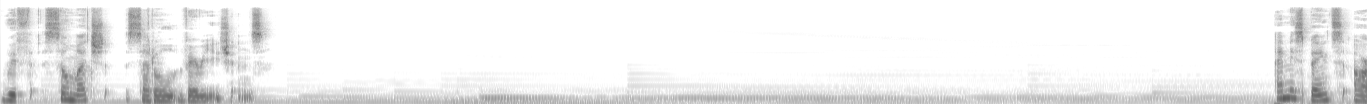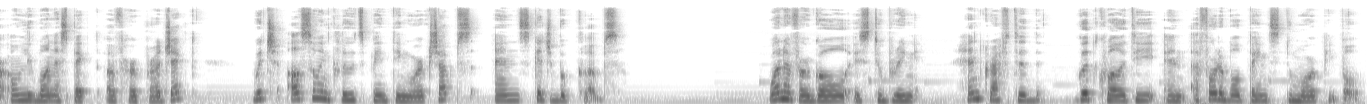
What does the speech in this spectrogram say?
with so much subtle variations. Ame's paints are only one aspect of her project, which also includes painting workshops and sketchbook clubs. One of her goals is to bring handcrafted, good quality, and affordable paints to more people.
